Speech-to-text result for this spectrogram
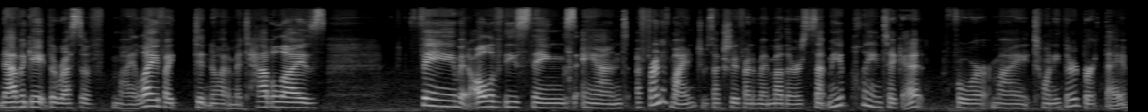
navigate the rest of my life. I didn't know how to metabolize fame and all of these things. And a friend of mine, she was actually a friend of my mother's, sent me a plane ticket for my 23rd birthday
